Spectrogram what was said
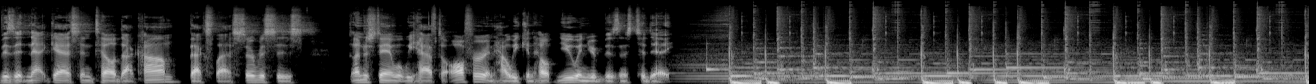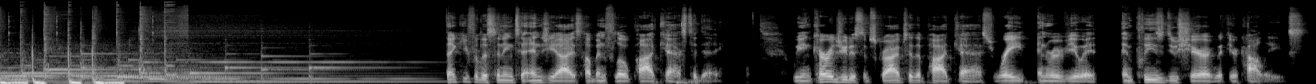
Visit natgasintel.com backslash services to understand what we have to offer and how we can help you and your business today. Thank you for listening to NGI's Hub and Flow podcast today. We encourage you to subscribe to the podcast, rate and review it, and please do share it with your colleagues.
